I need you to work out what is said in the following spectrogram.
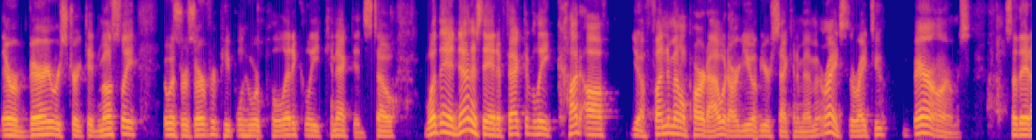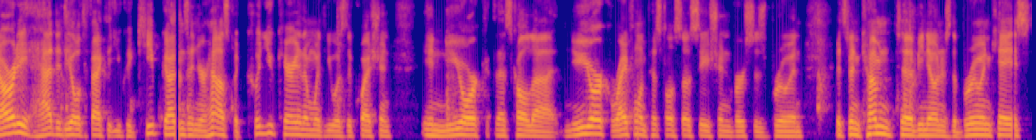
They were very restricted. Mostly it was reserved for people who were politically connected. So, what they had done is they had effectively cut off a fundamental part, I would argue, of your Second Amendment rights, the right to bear arms. So they'd already had to deal with the fact that you could keep guns in your house, but could you carry them with you was the question in New York. That's called uh, New York Rifle and Pistol Association versus Bruen. It's been come to be known as the Bruen case.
